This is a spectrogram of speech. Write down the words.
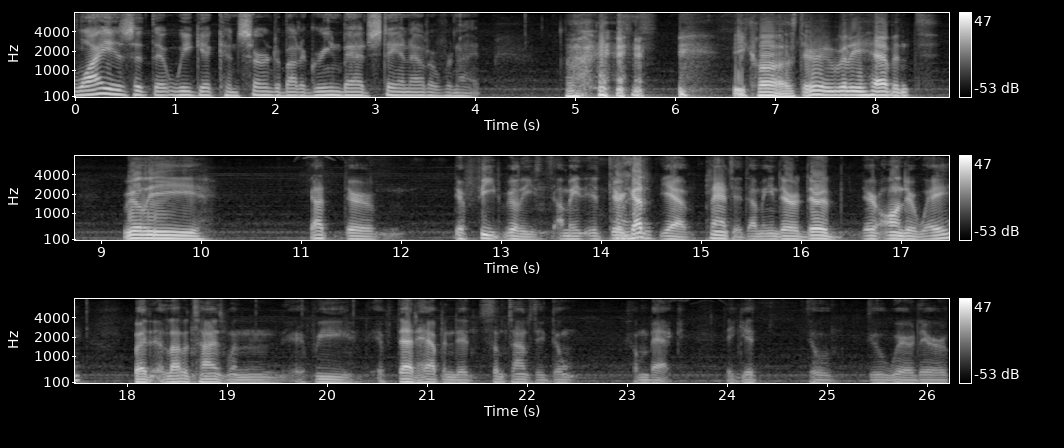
Why is it that we get concerned about a green badge staying out overnight? because they really haven't really got their their feet really. I mean, they're got yeah planted. I mean, they're they're they're on their way, but a lot of times when if we if that happened, that sometimes they don't come back. They get to to where they're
